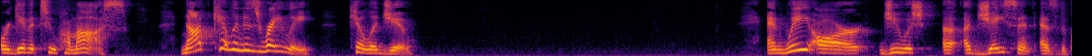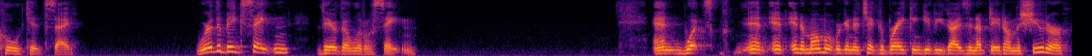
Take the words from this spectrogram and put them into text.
or give it to Hamas. Not kill an Israeli, kill a Jew. And we are Jewish uh, adjacent, as the cool kids say. We're the big Satan, they're the little Satan. And what's and, and in a moment we're going to take a break and give you guys an update on the shooter.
